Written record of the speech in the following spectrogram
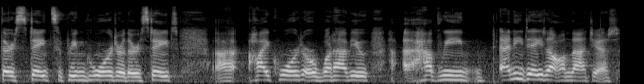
their state Supreme Court or their state uh, High Court or what have you? Have we any data on that yet?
